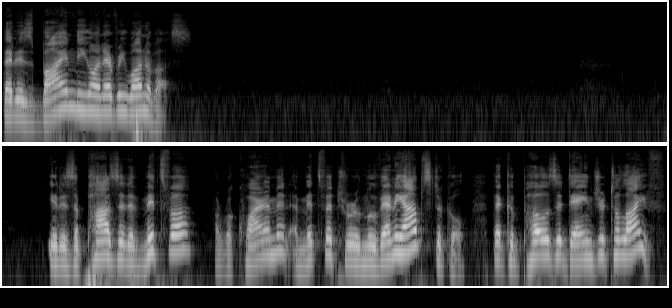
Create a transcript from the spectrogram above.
that is binding on every one of us. It is a positive mitzvah, a requirement, a mitzvah to remove any obstacle that could pose a danger to life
